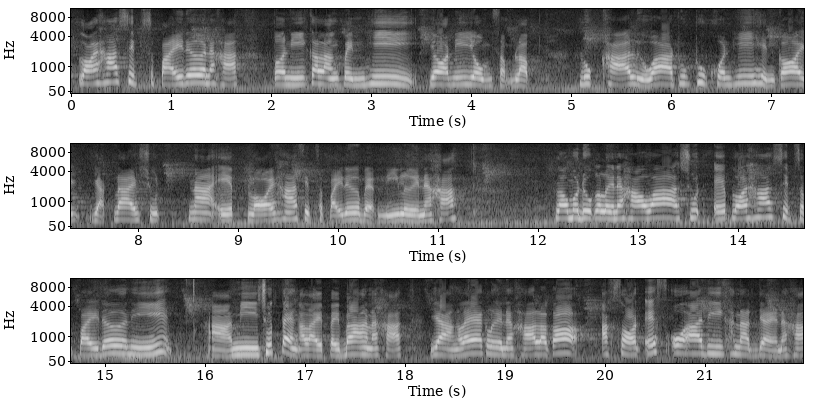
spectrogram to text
F150 Spider นะคะ ตัวนี้กำลังเป็นที่ยอดนิยมสำหรับ ลูกค้าหรือว่าทุกๆ คนที่เห็นก็อยากได้ชุดหน้า F150 Spider แบบนี้เลยนะคะ เรามาดูกันเลยนะคะว่าชุด F150 Spider นี้อ่ามีชุดแต่งอะไรไปบ้างนะคะ อย่างแรกเลยนะคะ แล้วก็อักษร FORD ขนาดใหญ่นะคะ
